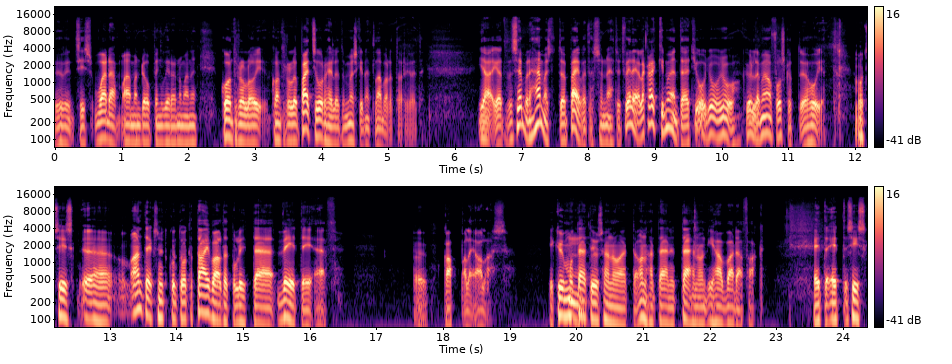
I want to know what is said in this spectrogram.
hyvin, siis WADA, maailman dopingviranomainen, kontrolloi, kontrolloi paitsi urheilijoita, myöskin näitä laboratorioita. Ja, ja tota, semmoinen hämmästyttävä päivä tässä on nähty, että Venäjällä kaikki myöntää, että juu, juu, juu, kyllä me on fuskattu ja huijattu. Mutta siis, äh, anteeksi nyt, kun tuolta taivaalta tuli tämä VTF-kappale alas. Ja kyllä mun mm. täytyy sanoa, että onhan tämä nyt, tämähän on ihan vadafak. Että, että siis,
